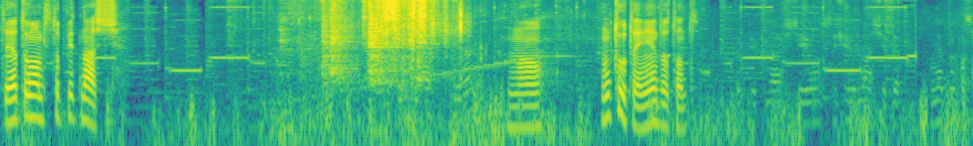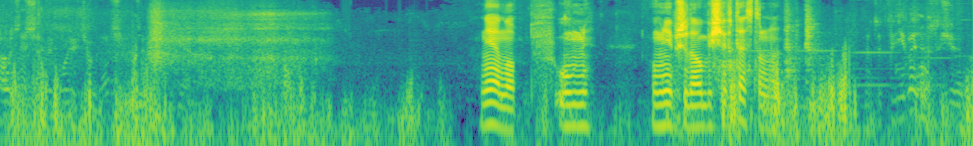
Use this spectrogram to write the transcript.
To ja tu mam 115. No. No tutaj, nie? Dotąd. Nie. No, u mnie, u mnie przydałoby się w tę stronę. Znaczy ty nie weźmiesz 117.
